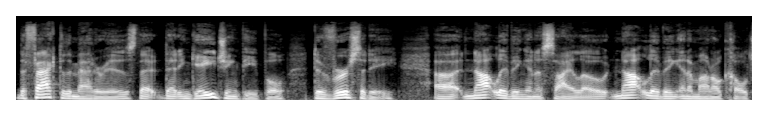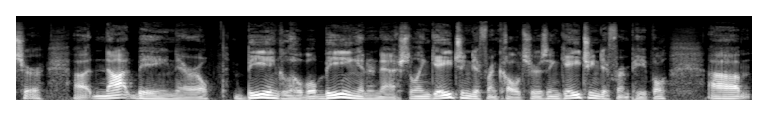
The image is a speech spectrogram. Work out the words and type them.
the fact of the matter is that, that engaging people, diversity, uh, not living in a silo, not living in a monoculture, uh, not being narrow, being global, being international, engaging different cultures, engaging different people, um,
